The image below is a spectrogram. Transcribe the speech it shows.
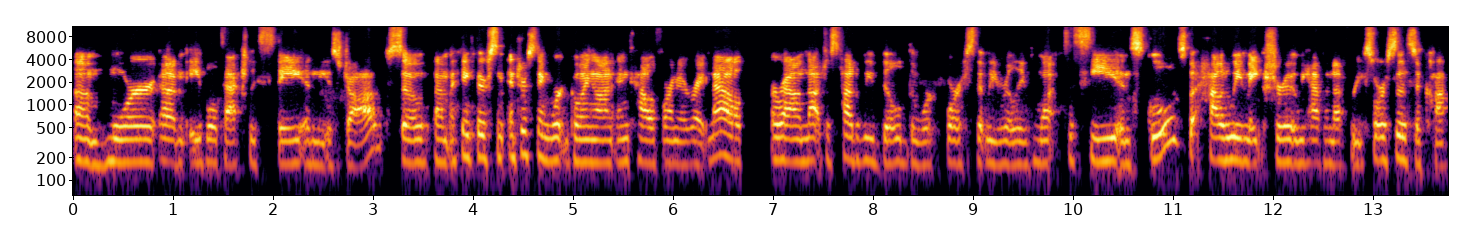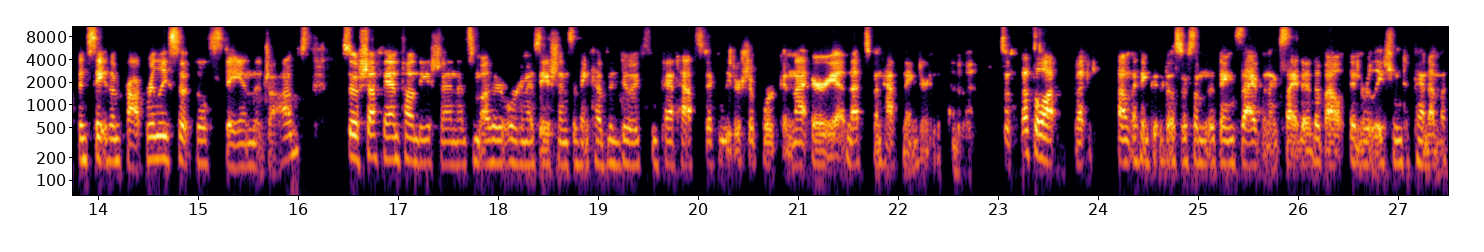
um, more um, able to actually stay in these jobs. So I think there's some interesting work going on in California right now around not just how do we build the workforce that we really want to see in schools, but how do we make sure that we have enough resources to compensate them properly so that they'll stay in the jobs. So Chef Ann Foundation and some other organizations I think have been doing some fantastic leadership work in that area and that's been happening during the pandemic. So that's a lot, but um, I think those are some of the things that I've been excited about in relation to pandemic.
